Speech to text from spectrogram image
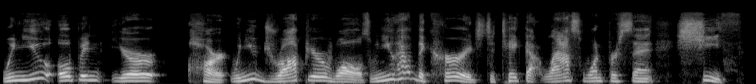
When you open your heart, when you drop your walls, when you have the courage to take that last 1% sheath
